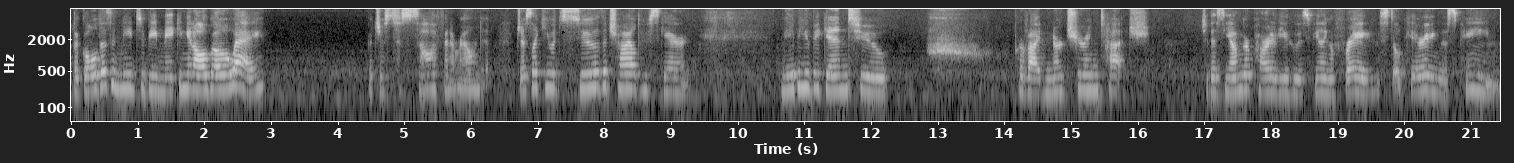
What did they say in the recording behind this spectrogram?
The goal doesn't need to be making it all go away, but just to soften around it. Just like you would soothe a child who's scared. Maybe you begin to provide nurturing touch to this younger part of you who is feeling afraid, who's still carrying this pain.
